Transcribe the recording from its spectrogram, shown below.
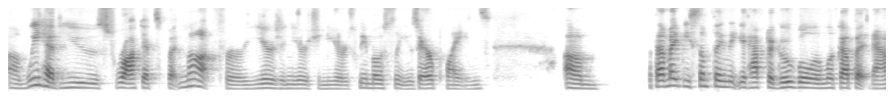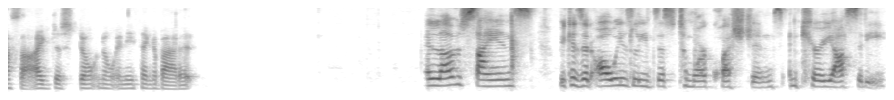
Um, we have used rockets, but not for years and years and years. We mostly use airplanes. Um, but that might be something that you'd have to Google and look up at NASA. I just don't know anything about it. I love science because it always leads us to more questions and curiosity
